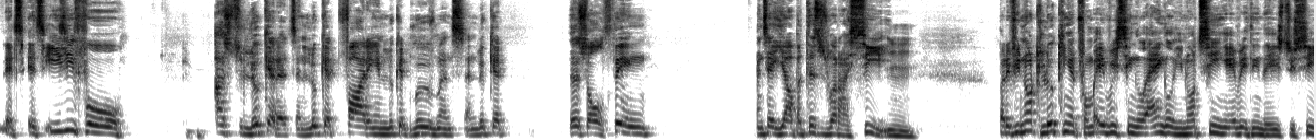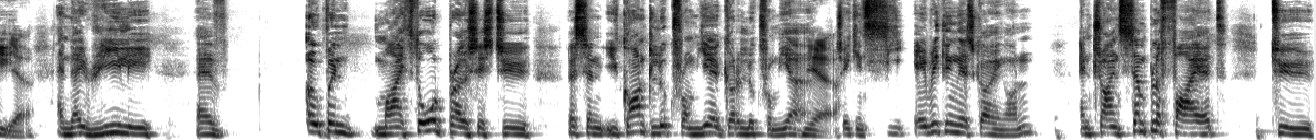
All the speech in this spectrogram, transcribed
it's it's easy for us to look at it and look at fighting and look at movements and look at this whole thing and say, yeah, but this is what I see. Mm. But if you're not looking at it from every single angle, you're not seeing everything there is to see. Yeah. And they really have opened my thought process to listen, you can't look from here, got to look from here. Yeah. So you can see everything that's going on and try and simplify it to,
